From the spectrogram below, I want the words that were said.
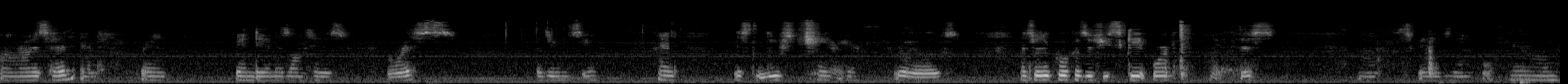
um, on his head and band bandanas on his wrists, as you can see, and this loose chain right here, really loose. That's really cool because if you skateboard like this, uh, let's get an example here. Um,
